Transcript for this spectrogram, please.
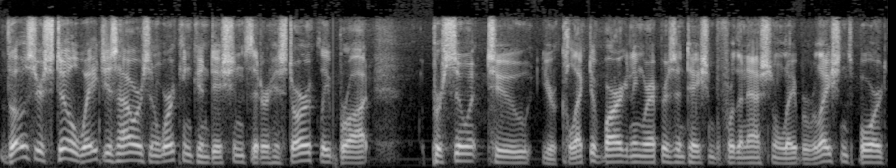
those are still wages, hours, and working conditions that are historically brought pursuant to your collective bargaining representation before the National Labor Relations Board,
